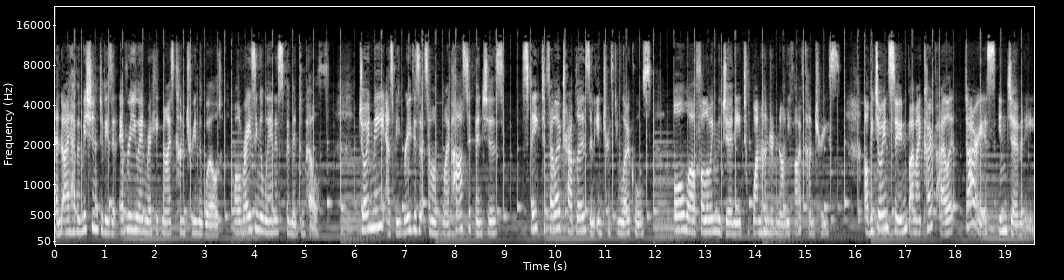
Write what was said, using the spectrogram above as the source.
and I have a mission to visit every UN recognised country in the world while raising awareness for mental health. Join me as we revisit some of my past adventures, speak to fellow travellers and interesting locals, all while following the journey to 195 countries. I'll be joined soon by my co pilot, Darius, in Germany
